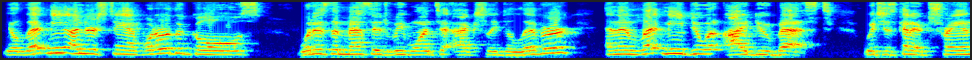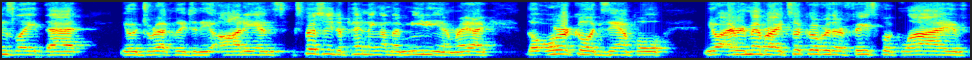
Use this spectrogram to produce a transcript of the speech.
you know, let me understand what are the goals, what is the message we want to actually deliver, and then let me do what I do best, which is kind of translate that you know directly to the audience, especially depending on the medium, right? I, the Oracle example, you know, I remember I took over their Facebook Live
